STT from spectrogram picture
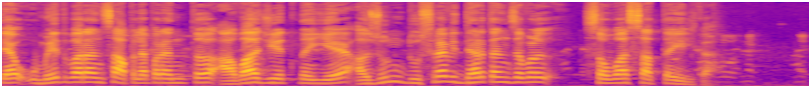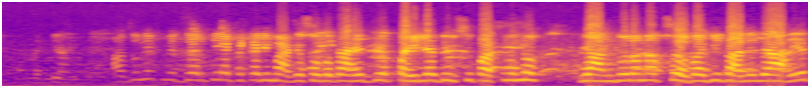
त्या उमेदवारांचा आपल्यापर्यंत आवाज येत नाहीये. अजून दुसऱ्या विद्यार्थ्यांजवळ संवाद साधता येईल का? अजून एक विद्यार्थी या ठिकाणी माझ्यासोबत आहेत जे पहिल्या दिवशीपासून या आंदोलनात सहभागी झालेले आहेत.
